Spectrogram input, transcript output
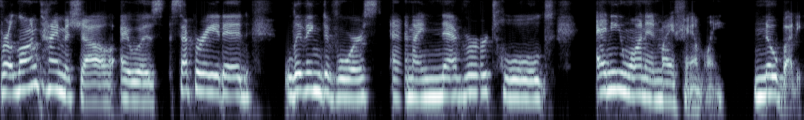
for a long time, Michelle, I was separated, living divorced, and I never told anyone in my family Nobody.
